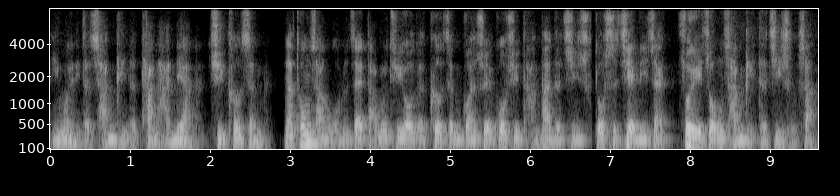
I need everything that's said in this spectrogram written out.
因为你的产品的碳含量去课征。那通常我们在 WTO 的课征关税，过去谈判的基础都是建立在最终产品的基础上，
